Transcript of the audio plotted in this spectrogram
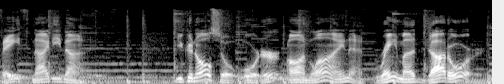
Faith 99. You can also order online at rhema.org.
